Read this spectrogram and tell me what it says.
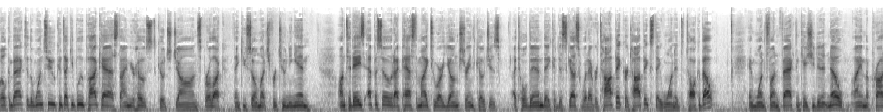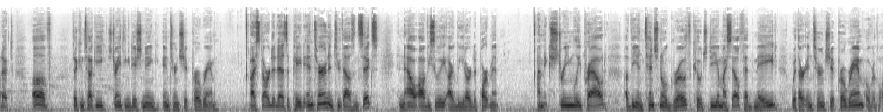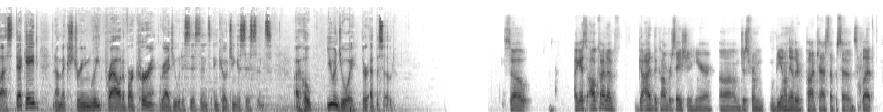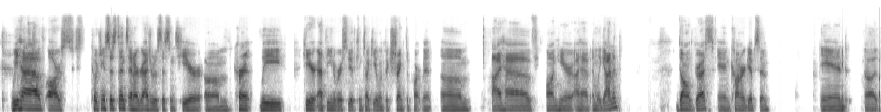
Welcome back to the One Two Kentucky Blue podcast. I'm your host, Coach John Spurlock. Thank you so much for tuning in. On today's episode, I passed the mic to our young strength coaches. I told them they could discuss whatever topic or topics they wanted to talk about. And one fun fact, in case you didn't know, I am a product of the Kentucky Strength and Conditioning Internship Program. I started as a paid intern in 2006, and now obviously I lead our department. I'm extremely proud of the intentional growth Coach D and myself have made with our internship program over the last decade, and I'm extremely proud of our current graduate assistants and coaching assistants. I hope you enjoy their episode. So, I guess I'll kind of guide the conversation here um, just from being on the other podcast episodes, but we have our coaching assistants and our graduate assistants here um, currently here at the University of Kentucky Olympic Strength Department. Um, I have on here, I have Emily Guyman, Donald Gress, and Connor Gibson, and uh,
